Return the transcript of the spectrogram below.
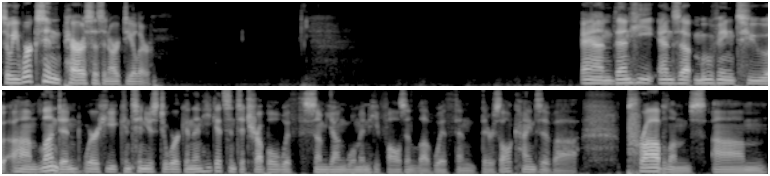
So he works in Paris as an art dealer. And then he ends up moving to um, London, where he continues to work, and then he gets into trouble with some young woman he falls in love with, and there's all kinds of uh, problems um,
